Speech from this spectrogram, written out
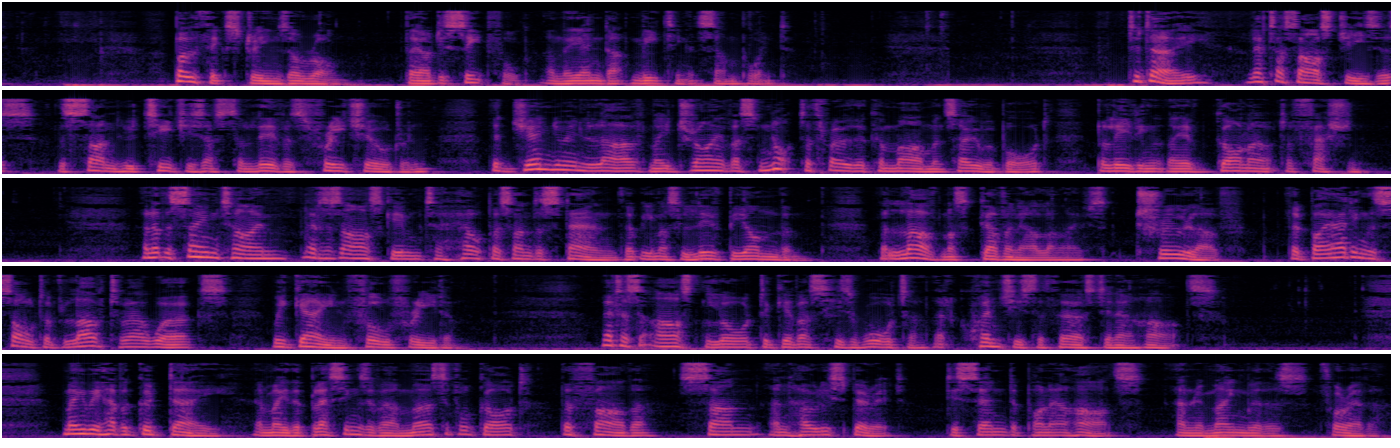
Both extremes are wrong. They are deceitful and they end up meeting at some point. Today, let us ask Jesus, the Son who teaches us to live as free children, that genuine love may drive us not to throw the commandments overboard, believing that they have gone out of fashion. And at the same time, let us ask Him to help us understand that we must live beyond them, that love must govern our lives, true love, that by adding the salt of love to our works, we gain full freedom. Let us ask the Lord to give us His water that quenches the thirst in our hearts. May we have a good day, and may the blessings of our merciful God, the Father, Son, and Holy Spirit descend upon our hearts and remain with us forever.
